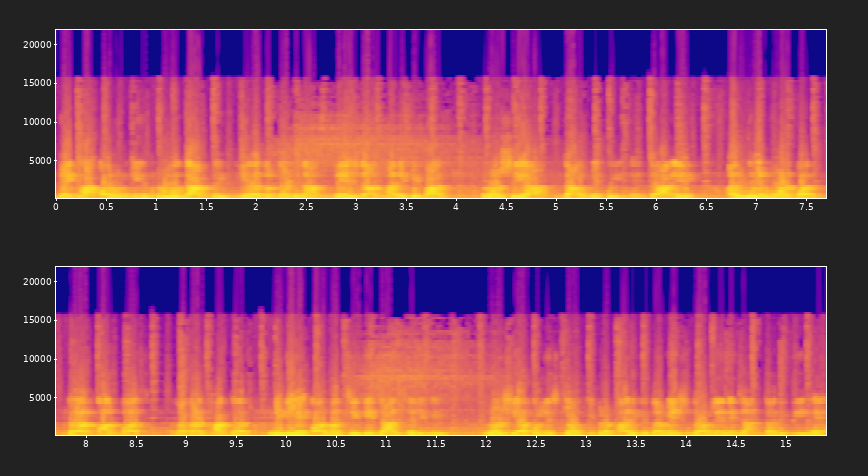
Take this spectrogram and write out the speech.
देखा और उनकी रूह काँप गई। यह दुर्घटना देशगांव थाने के पास रोशिया गाँव में हुई है, जहाँ एक अंधे मोड़ पर ट्रक और बस रगड़ खाकर निकले और बच्ची की जान चली गई। रोशिया पुलिस चौकी प्रभारी रमेश गवले ने जानकारी दी है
